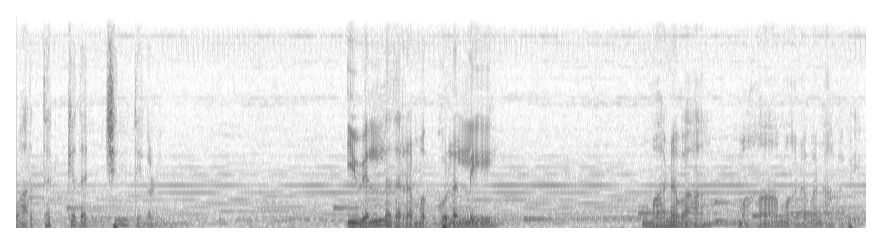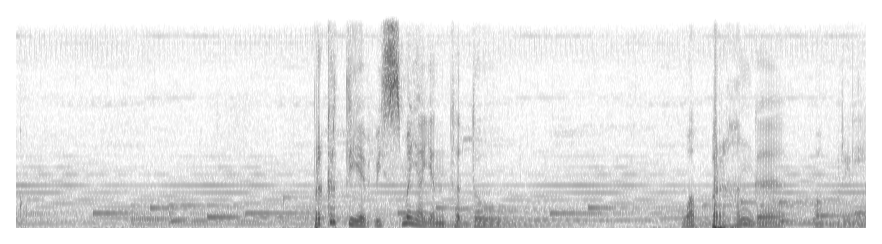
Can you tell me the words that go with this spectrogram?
ವಾರ್ಧಕ್ಯದ ಚಿಂತೆಗಳು. ಇವೆಲ್ಲದರ ಮಗ್ಗುಲಲ್ಲಿ ಮಾನವ ಮಹಾಮಾನವನಾಗಬೇಕು. ಪ್ರಕೃತಿಯ ವಿಸ್ಮಯ ಎಂಥದ್ದು? ಒಬ್ಬರ ಹಂಗ ಒಬ್ರಿಲ್ಲ.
